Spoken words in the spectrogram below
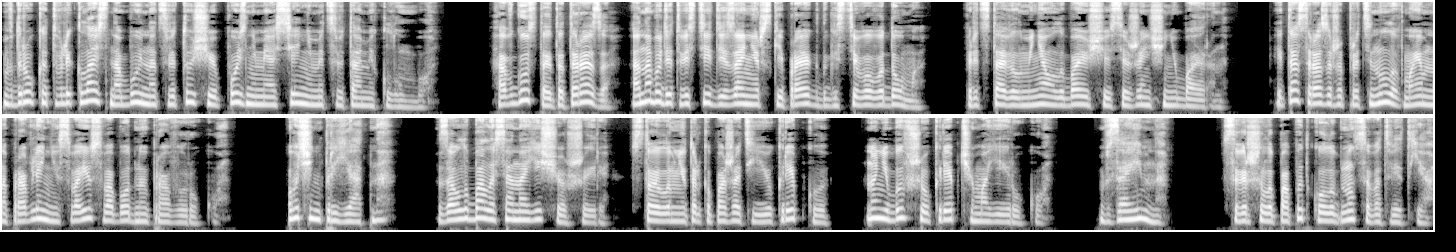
Вдруг отвлеклась на буйно цветущую поздними осенними цветами клумбу. «Августа — это Тереза. Она будет вести дизайнерский проект гостевого дома», представил меня улыбающаяся женщине Байрон. И та сразу же протянула в моем направлении свою свободную правую руку. «Очень приятно». Заулыбалась она еще шире. Стоило мне только пожать ее крепкую, но не бывшую крепче моей руку. «Взаимно», — совершила попытку улыбнуться в ответ я.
